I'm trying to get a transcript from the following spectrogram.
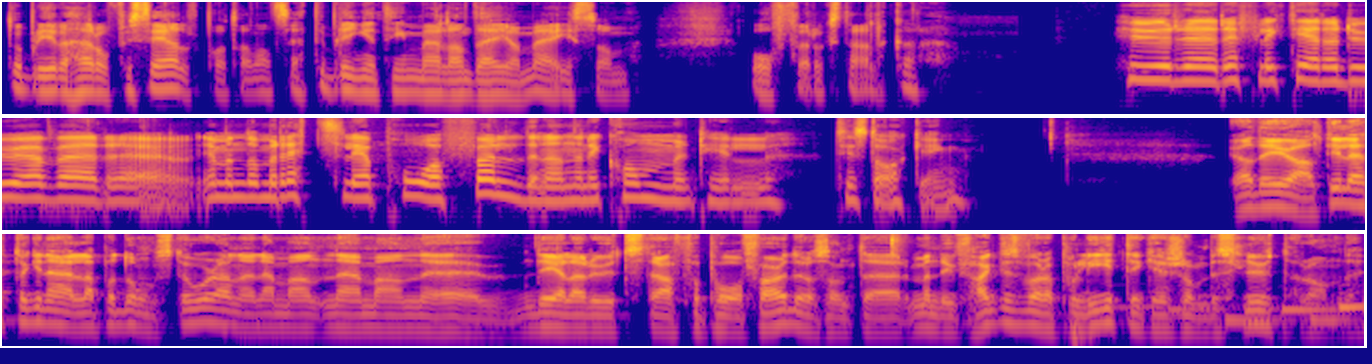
då blir det här officiellt på ett annat sätt. Det blir ingenting mellan dig och mig som offer och stalkare. Hur eh, reflekterar du över eh, ja, men de rättsliga påföljderna när det kommer till, till stalking? Ja, det är ju alltid lätt att gnälla på domstolarna när man, när man eh, delar ut straff och påföljder och sånt där. Men det är faktiskt våra politiker som beslutar om det.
